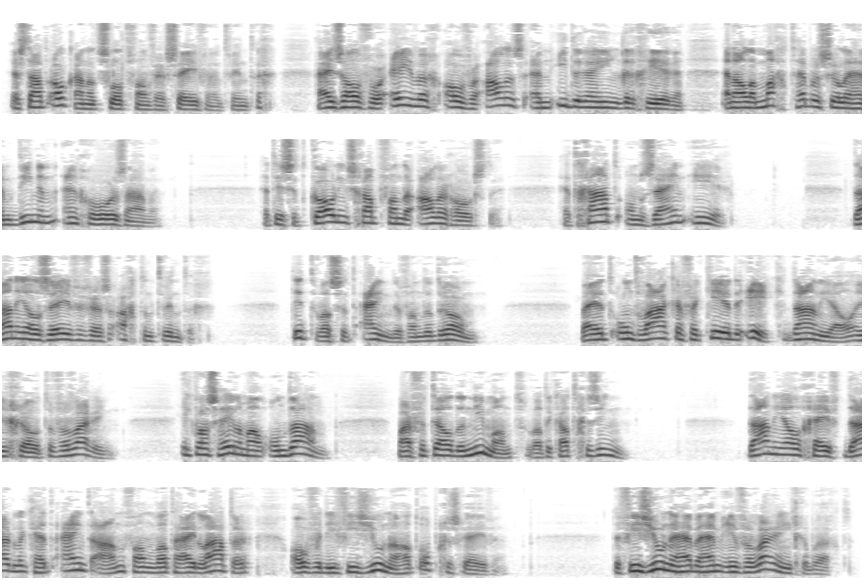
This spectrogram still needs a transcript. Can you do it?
Er staat ook aan het slot van vers 27, hij zal voor eeuwig over alles en iedereen regeren, en alle machthebbers zullen hem dienen en gehoorzamen. Het is het koningschap van de Allerhoogste. Het gaat om zijn eer. Daniel 7, vers 28. Dit was het einde van de droom. Bij het ontwaken verkeerde ik, Daniel, in grote verwarring. Ik was helemaal ondaan, maar vertelde niemand wat ik had gezien. Daniel geeft duidelijk het eind aan van wat hij later over die visioenen had opgeschreven. De visioenen hebben hem in verwarring gebracht.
